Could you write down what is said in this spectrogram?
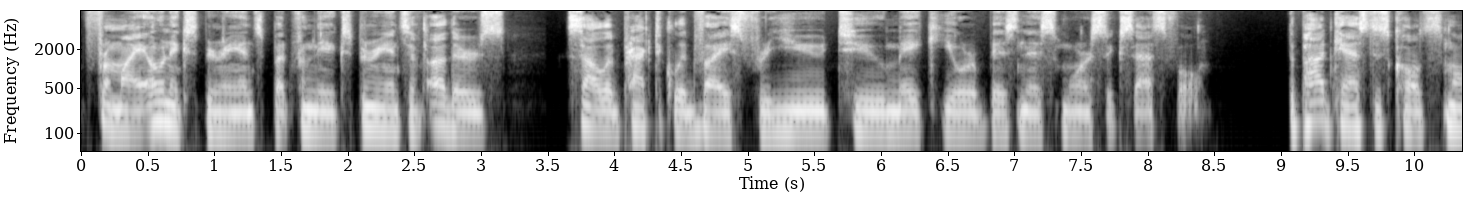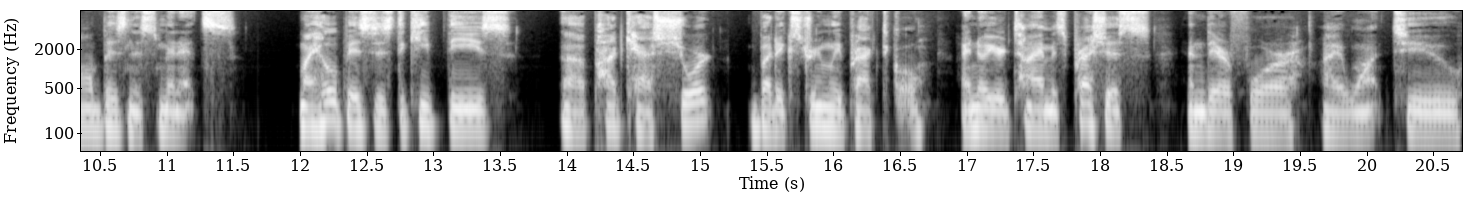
from my own experience, but from the experience of others, solid practical advice for you to make your business more successful. The podcast is called Small Business Minutes. My hope is, is to keep these uh, podcasts short, but extremely practical. I know your time is precious, and therefore I want to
